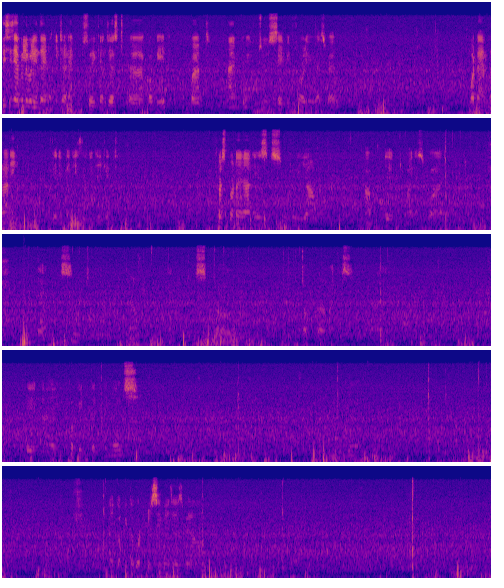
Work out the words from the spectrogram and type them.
This is available in the internet so you can just uh, copy it. But I'm going to save it for you as well. What I am running then you can easily take it. First what I run is sudo yum update minus y then sudo yum install docker minus y then I copied that image Image as well.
